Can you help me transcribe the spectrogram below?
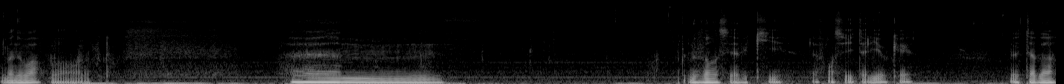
Du manoir, on va la photo. Euh, le vin, c'est avec qui? La France et l'Italie, ok. Le tabac.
